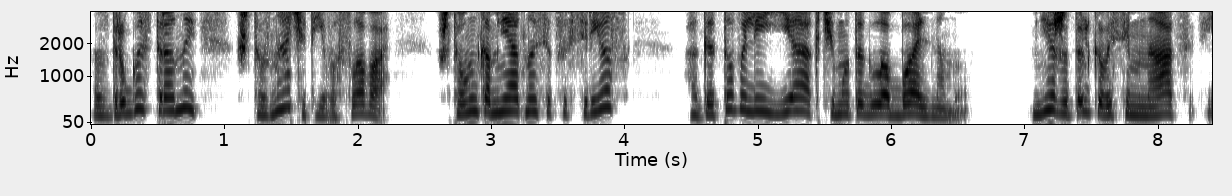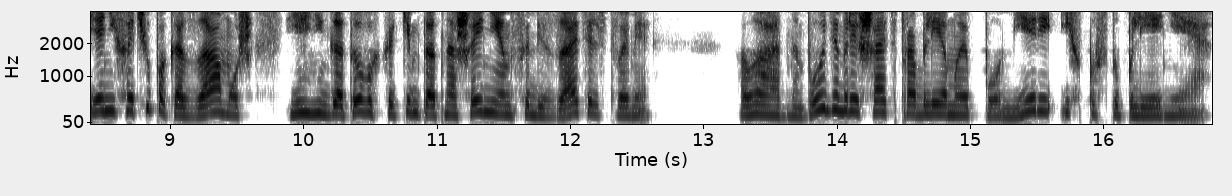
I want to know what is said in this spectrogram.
С другой стороны, что значит его слова? Что он ко мне относится всерьез? А готова ли я к чему-то глобальному? Мне же только восемнадцать, я не хочу пока замуж, я не готова к каким-то отношениям с обязательствами. Ладно, будем решать проблемы по мере их поступления.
